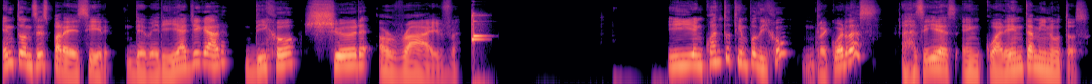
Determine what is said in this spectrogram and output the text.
Entonces, para decir debería llegar, dijo should arrive. ¿Y en cuánto tiempo dijo? ¿Recuerdas? Así es, en 40 minutos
